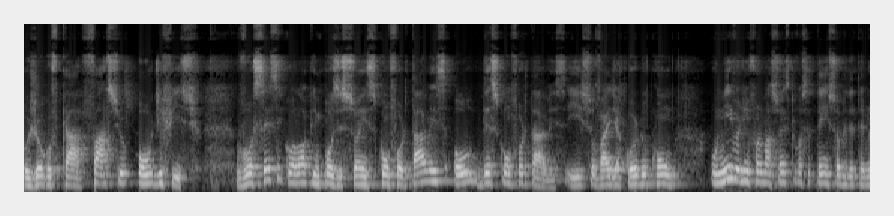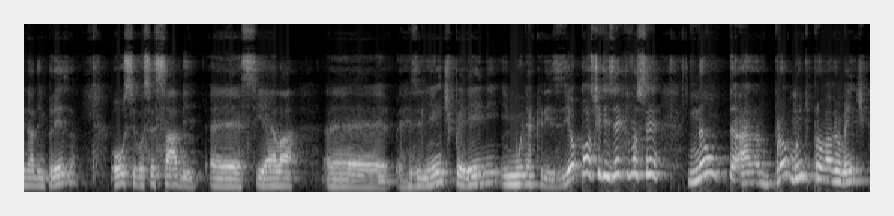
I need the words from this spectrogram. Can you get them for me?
o jogo ficar fácil ou difícil você se coloca em posições confortáveis ou desconfortáveis. E isso vai de acordo com o nível de informações que você tem sobre determinada empresa, ou se você sabe é, se ela é resiliente, perene, imune à crise. E eu posso te dizer que você não, tá, muito provavelmente,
